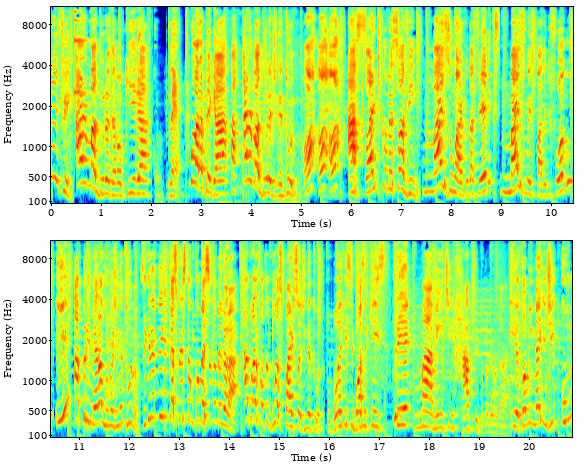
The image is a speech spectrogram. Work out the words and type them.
Enfim, armadura da Valkyria completa. Bora pegar a armadura de Netuno. Ó, ó, ó, a sorte começou a vir. Mais um arco da Fênix, mais uma espada de fogo e a primeira luva de Netuno. Significa que as coisas estão começando a melhorar. Agora faltam duas partes só de Netuno. O bom é que esse boss aqui é extremamente rápido para derrotar. E eu tomo em média de 1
